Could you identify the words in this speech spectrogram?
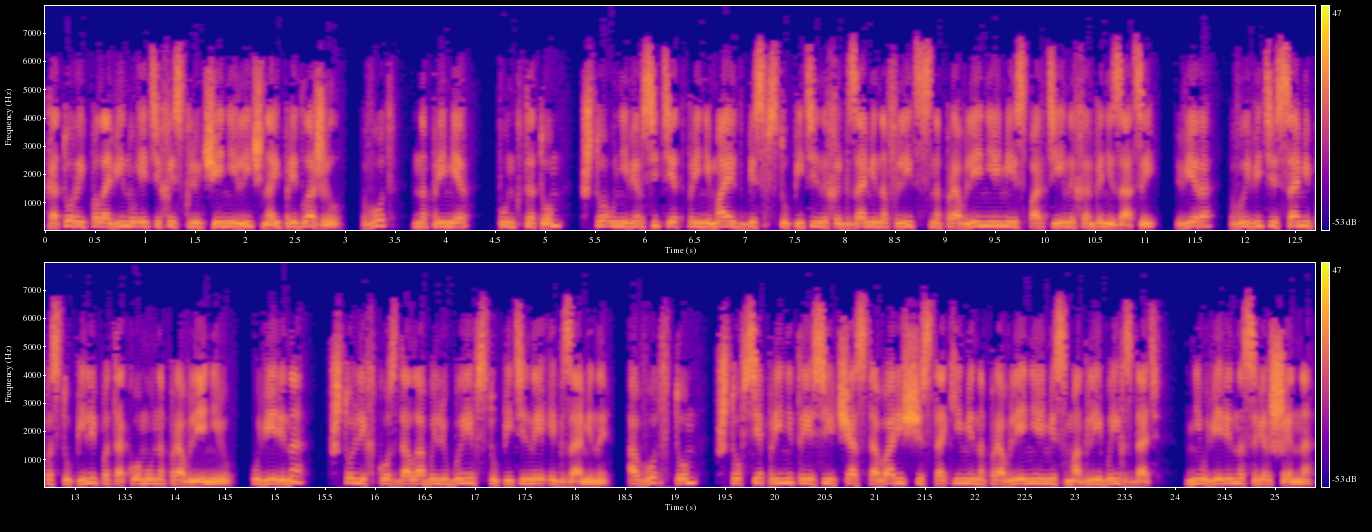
который половину этих исключений лично и предложил. Вот, например, Пункт о том, что университет принимает без вступительных экзаменов лиц с направлениями из партийных организаций. Вера, вы ведь и сами поступили по такому направлению. Уверена, что легко сдала бы любые вступительные экзамены. А вот в том, что все принятые сейчас товарищи с такими направлениями смогли бы их сдать, не уверена совершенно.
